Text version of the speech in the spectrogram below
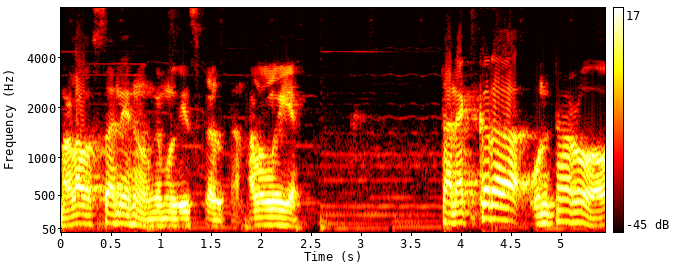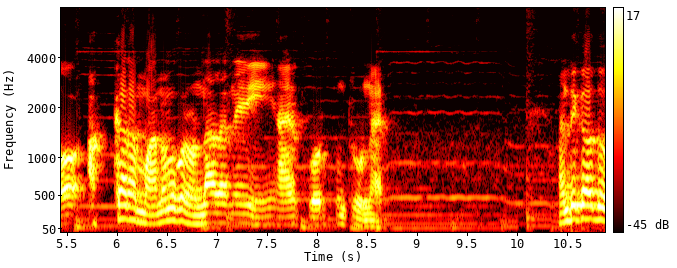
మళ్ళా వస్తా నేను మిమ్మల్ని తీసుకెళ్తాను. అలలుయ్య తనెక్కడ ఉంటారో అక్కడ మనము కూడా ఉండాలని ఆయన కోరుకుంటూ ఉన్నారు. అంతేకాదు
